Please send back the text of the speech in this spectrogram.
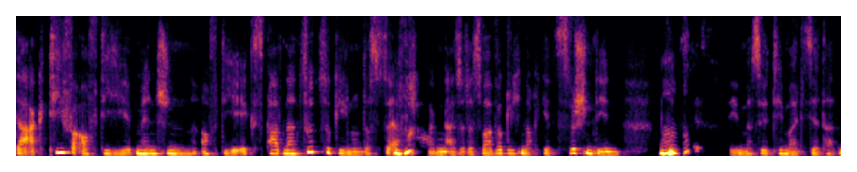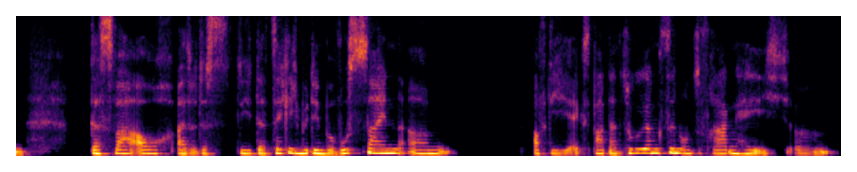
da aktiv auf die Menschen, auf die Ex-Partner zuzugehen und das zu mhm. erfragen. Also das war wirklich noch jetzt zwischen den mhm. Prozessen, was wir thematisiert hatten. Das war auch, also dass die tatsächlich mit dem Bewusstsein ähm, auf die Ex-Partner zugegangen sind und zu fragen, hey, ich, ähm,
